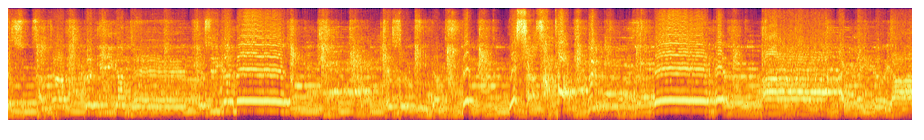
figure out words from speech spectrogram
예수 사탄을 이겼네 예수 이겼네 예수 이겼네 예수 사탄을 네, 아 할렐루야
